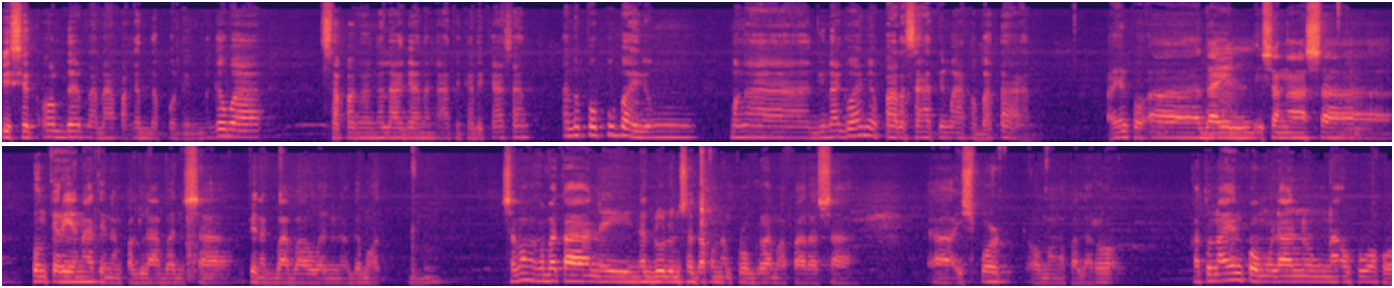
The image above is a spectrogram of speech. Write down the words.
peace and order na napaganda po ninyong nagawa, sa pangangalaga ng ating kalikasan, ano po po ba yung mga ginagawa niyo para sa ating mga kabataan? Ayun po, ah, dahil isa nga sa punteriya natin ang paglaban sa pinagbabawal na gamot. Sa mga kabataan ay naglulunsad ako ng programa para sa ah, sport o mga palaro. Katunayan po, mula nung naupo ako,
